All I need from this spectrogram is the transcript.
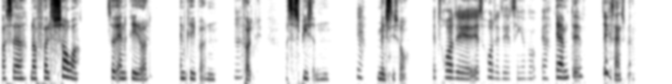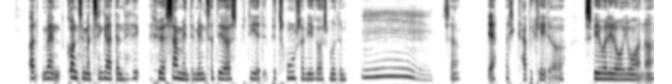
og så når folk sover, så angriber, angriber den Ja. folk, og så spiser den, Ja. mens de sover. Jeg tror, det, jeg tror, det er det, jeg tænker på. Ja. Jamen, det, det kan sagtens være. Og man, grunden til, at man tænker, at den hø- hører sammen med en dementor, det er også fordi, at Petronuser virker også mod dem. Mm. Så ja, og de er kappeklædte og svæver lidt over jorden, og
